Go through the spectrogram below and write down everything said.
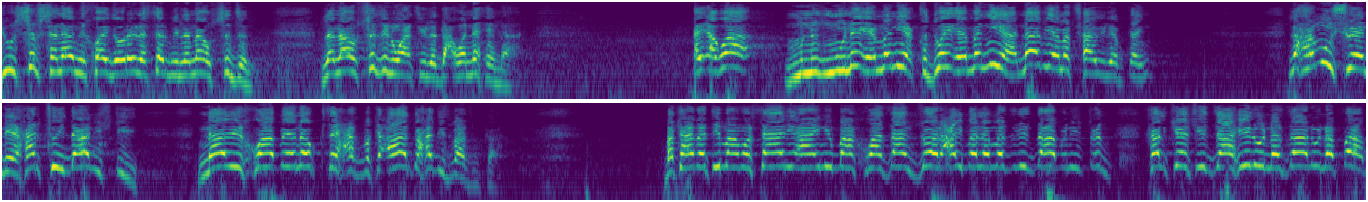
یوسف سەلامی خی گەورەی لەسەربی لە ناو سجن. لە ناو سجن واتی لە داوە نەهێنا ئەی ئەوە نمونە ئێمە نییە قدوی ئێمە نییە. نابی ئەمە چاوی لێ بکەین. لە هەموو شوێنێ هەر چووی دانیشتی. ناوی خوا بێنە و قسەی حەق بکە ئات و حەدیث باز بکە. بەتابەتی مامۆستانی ئاینی و بانخوازان زۆر عیبە لە مەزلیس دابنیشن خەلکێکی جاهیل و نەزان و نەفام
